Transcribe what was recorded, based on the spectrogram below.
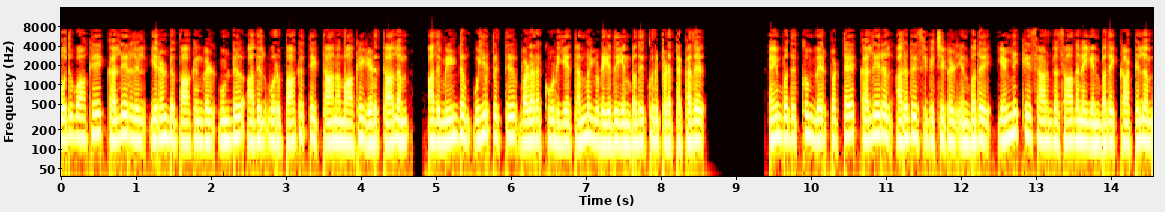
பொதுவாக கல்லீரலில் இரண்டு பாகங்கள் உண்டு. அதில் ஒரு பாகத்தை தானமாக எடுத்தாலும் அது மீண்டும் உயிர்ப்பித்து வளரக்கூடிய தன்மையுடையது என்பது குறிப்பிடத்தக்கது. ஐம்பதுக்கும் மேற்பட்ட கல்லீரல் அறுவை சிகிச்சைகள் என்பது எண்ணிக்கை சார்ந்த சாதனை என்பதைக் காட்டிலும்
